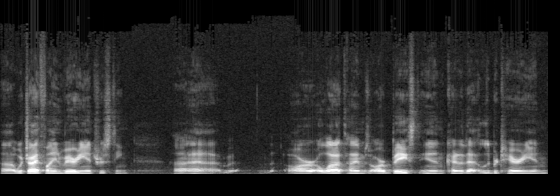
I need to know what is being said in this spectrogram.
uh, which I find very interesting, uh, are a lot of times are based in kind of that libertarian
